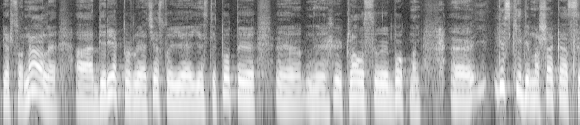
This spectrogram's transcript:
personală a directorului acestui institut, Klaus Bockman. Deschidem așa ca să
